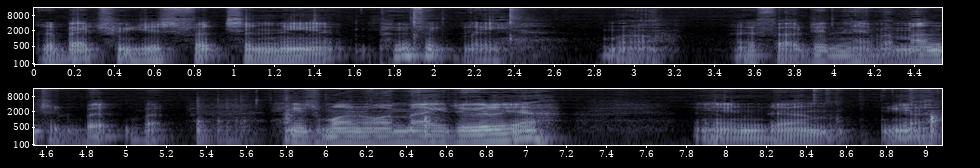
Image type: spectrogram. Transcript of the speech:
the battery just fits in there perfectly. Well, if I didn't have a mounted bit, but here's one I made earlier. And um, yeah,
